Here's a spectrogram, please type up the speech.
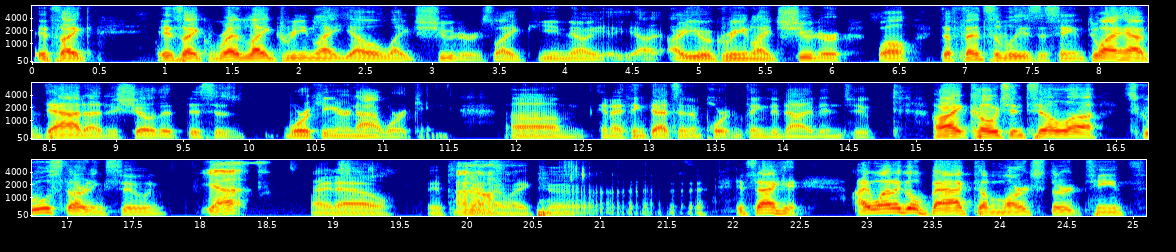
It's like it's like red light, green light, yellow light shooters. Like you know, are you a green light shooter? Well, defensively is the same. Do I have data to show that this is working or not working? Um, and I think that's an important thing to dive into. All right, coach, until uh, school starting soon, yeah I know. It's kind of like uh, it's not. I want to go back to March thirteenth,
